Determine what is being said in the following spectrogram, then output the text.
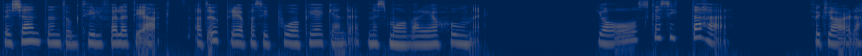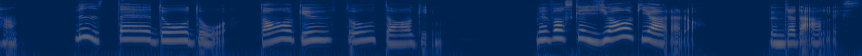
Betjänten tog tillfället i akt att upprepa sitt påpekande med små variationer. Jag ska sitta här, förklarade han. Lite då och då, dag ut och dag in. Men vad ska jag göra då? undrade Alice.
